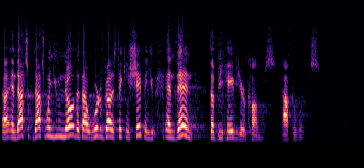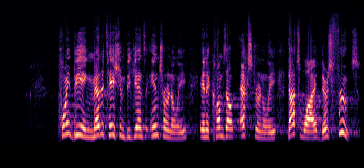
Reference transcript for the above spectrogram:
Uh, and that's that's when you know that that word of God is taking shape in you, and then the behavior comes afterwards. Point being, meditation begins internally and it comes out externally. That's why there's fruit.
